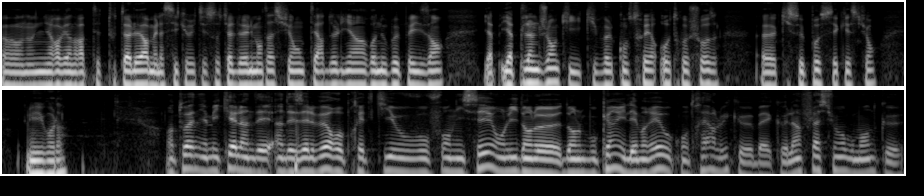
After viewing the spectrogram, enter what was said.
Euh, on y reviendra peut-être tout à l'heure, mais la sécurité sociale de l'alimentation, Terre de Liens, Renouveau Paysan, il y a, plein de gens qui, veulent construire autre chose, euh, qui se posent ces questions. Et voilà. Antoine, il y a Mickaël, un des, éleveurs auprès de qui vous vous fournissez. On lit dans le, bouquin, il aimerait au contraire, lui, que, bah, que l'inflation augmente, que,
